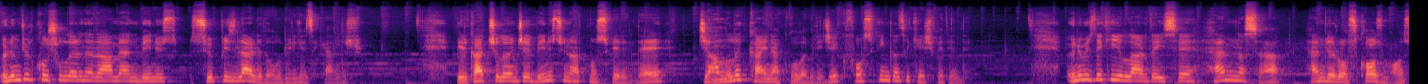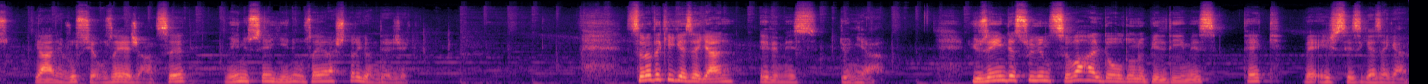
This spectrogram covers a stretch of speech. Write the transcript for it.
Ölümcül koşullarına rağmen Venüs sürprizlerle dolu bir gezegendir. Birkaç yıl önce Venüs'ün atmosferinde canlılık kaynaklı olabilecek fosfin gazı keşfedildi. Önümüzdeki yıllarda ise hem NASA hem de Roskosmos yani Rusya Uzay Ajansı Venüs'e yeni uzay araçları gönderecek. Sıradaki gezegen evimiz Dünya. Yüzeyinde suyun sıvı halde olduğunu bildiğimiz tek ve eşsiz gezegen.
